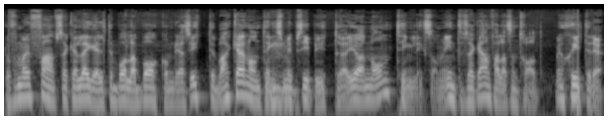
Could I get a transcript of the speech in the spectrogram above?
då får man ju fan försöka lägga lite bollar bakom deras ytterbackar någonting mm. som i princip är yttre, göra någonting liksom. Inte försöka anfalla centralt, men skit i det.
